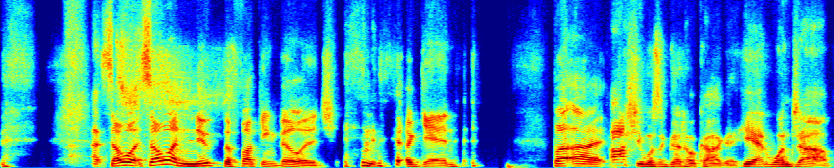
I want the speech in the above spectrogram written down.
Someone someone nuked the fucking village again. But uh Kakashi was a good Hokage. He had one job.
